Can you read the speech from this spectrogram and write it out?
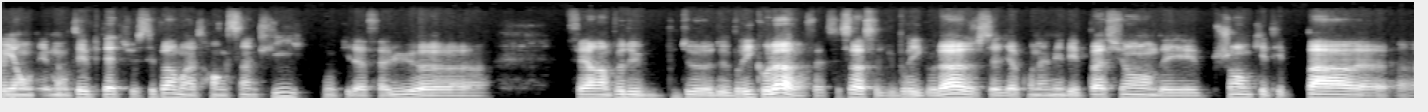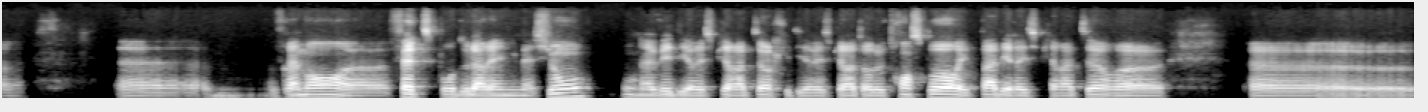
et on est monté peut-être, je sais pas, moi, à 35 lits. Donc il a fallu faire un peu de, bricolage, en fait. C'est ça, c'est du bricolage, c'est-à-dire qu'on a mis des patients dans des chambres qui n'étaient pas vraiment faites pour de la réanimation. On avait des respirateurs qui étaient des respirateurs de transport et pas des respirateurs euh,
